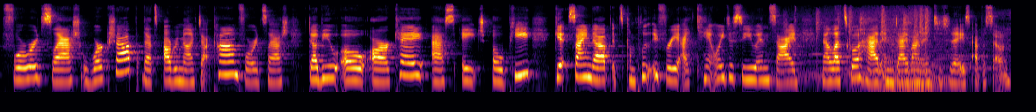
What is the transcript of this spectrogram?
forward slash workshop. That's aubreemalick.com forward slash W O R K S H O P. Get signed up. It's completely free. I can't wait to see you inside. Now let's go ahead and dive on into today's episode.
